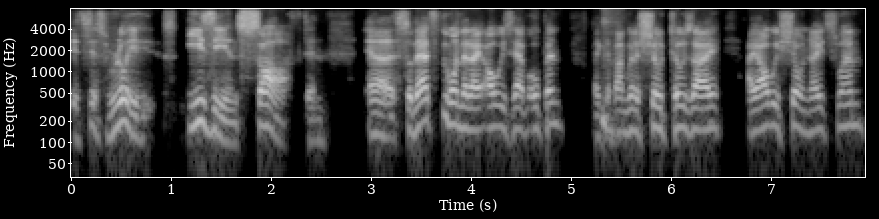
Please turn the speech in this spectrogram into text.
it's just really easy and soft and uh, so that's the one that i always have open. Like if i'm going to show tozai i always show night swim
